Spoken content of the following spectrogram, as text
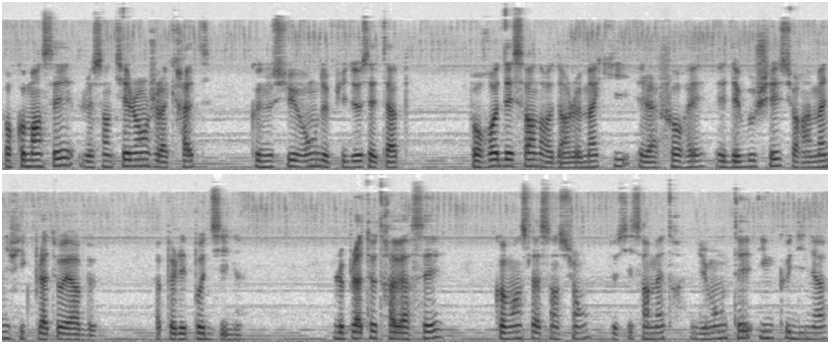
Pour commencer, le sentier longe la crête, que nous suivons depuis deux étapes, pour redescendre dans le maquis et la forêt et déboucher sur un magnifique plateau herbeux, appelé Podzine. Le plateau traversé, commence l'ascension de 600 mètres du Monte Incudina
